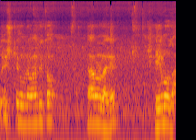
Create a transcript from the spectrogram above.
মিষ্টি কুমড়া ভাজি তো দারুণ লাগে সেই মজা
